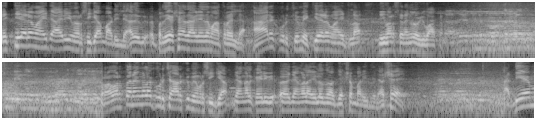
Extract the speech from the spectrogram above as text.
വ്യക്തിപരമായിട്ട് ആരെയും വിമർശിക്കാൻ പാടില്ല. അത് പ്രതിപക്ഷ നേതാവിനെ മാത്രമല്ല ആരെക്കുറിച്ചും വ്യക്തിപരമായിട്ടുള്ള വിമർശനങ്ങൾ ഒഴിവാക്കണം. പ്രവർത്തനങ്ങളെക്കുറിച്ച് ആർക്കും വിമർശിക്കാം. ഞങ്ങൾ കയ്യിൽ ഞങ്ങൾ അതിലൊന്നും ഒബ്ജക്ഷൻ പറയുന്നില്ല. പക്ഷേ അദ്ദേഹം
